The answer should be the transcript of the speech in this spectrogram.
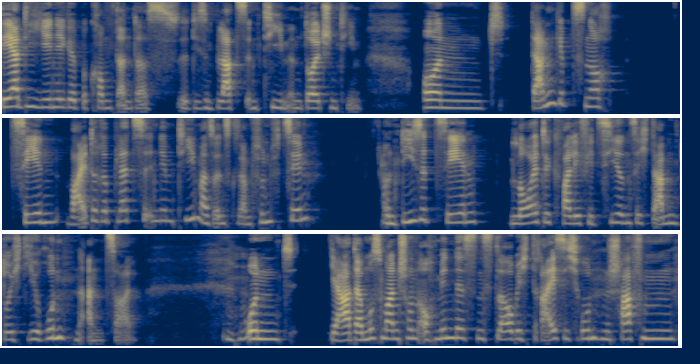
der, diejenige bekommt dann das, diesen Platz im Team, im deutschen Team. Und dann gibt es noch zehn weitere Plätze in dem Team, also insgesamt 15. Und diese zehn Leute qualifizieren sich dann durch die Rundenanzahl. Mhm. Und ja, da muss man schon auch mindestens, glaube ich, 30 Runden schaffen,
